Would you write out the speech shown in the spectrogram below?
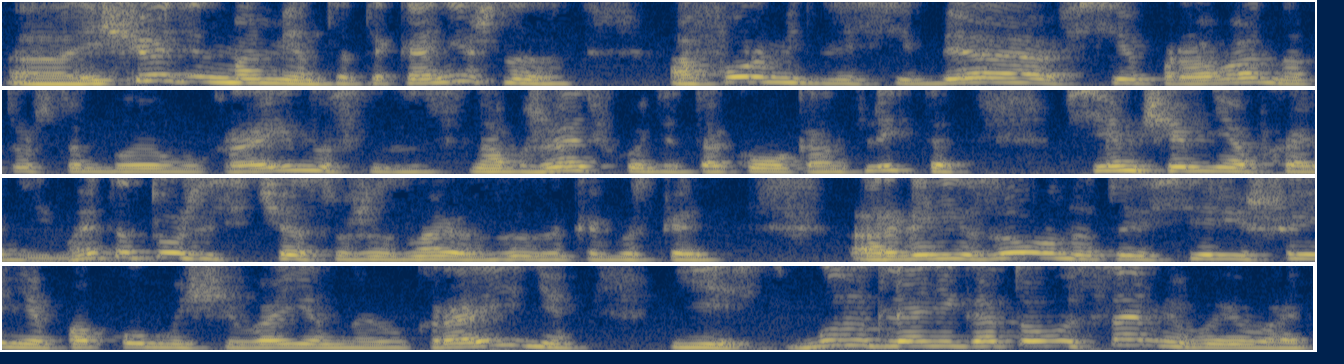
А, еще один момент – это, конечно, оформить для себя все права на то, чтобы Украину снабжать в ходе такого конфликта всем, чем необходимо. Это тоже сейчас уже, как бы сказать, организовано, то есть все решения по помощи военной Украине есть. Будут ли они готовы сами воевать?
